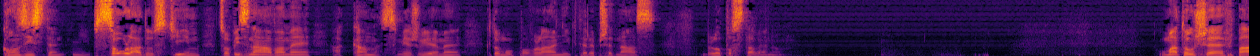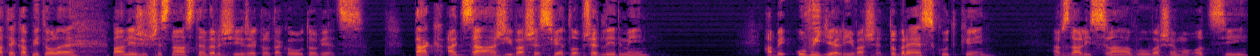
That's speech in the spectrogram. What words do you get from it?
konzistentní, v souladu s tím, co vyznáváme a kam směřujeme k tomu povolání, které před nás bylo postaveno. U Matouše v páté kapitole pán Ježíš v 16. verši řekl takovouto věc. Tak, ať záží vaše světlo před lidmi, aby uviděli vaše dobré skutky a vzdali slávu vašemu Otci,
